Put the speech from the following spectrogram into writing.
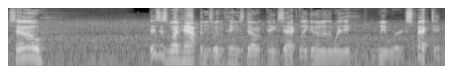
So, this is what happens when things don't exactly go the way we were expecting.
